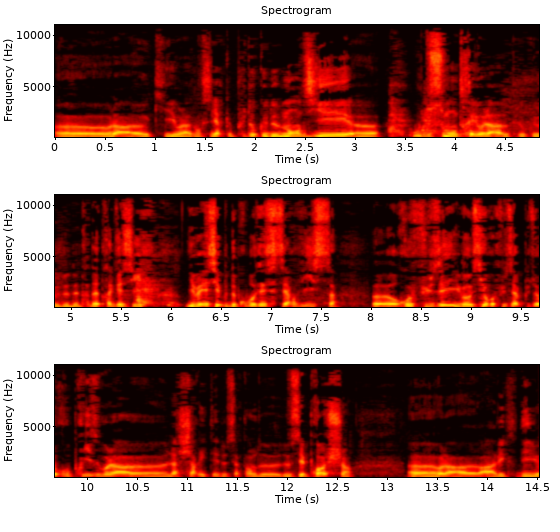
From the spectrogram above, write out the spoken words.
voilà, qui voilà, donc c'est-à-dire que plutôt que de mendier ou de se montrer voilà, plutôt que d'être agressif, il va essayer de proposer ses services, refuser, il va aussi refuser à plusieurs reprises voilà la charité de certains de, ses proches. voilà, avec l'idée,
